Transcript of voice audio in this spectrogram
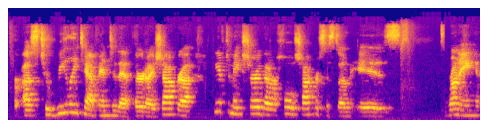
for us to really tap into that third eye chakra, we have to make sure that our whole chakra system is running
